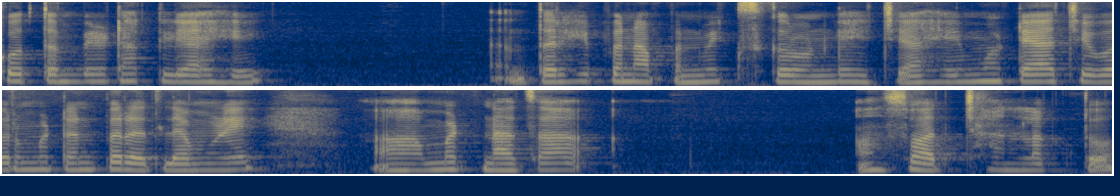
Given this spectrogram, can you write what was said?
कोथिंबीर टाकली आहे. तर हे पण आपण मिक्स करून घ्यायचे आहे. मोठ्या आचेवर मटण परतल्यामुळे मटणाचा स्वाद छान लागतो.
